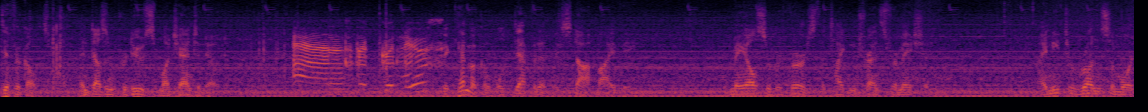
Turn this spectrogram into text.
difficult, and doesn't produce much antidote. And the good news? The chemical will definitely stop Ivy. It may also reverse the Titan transformation. I need to run some more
